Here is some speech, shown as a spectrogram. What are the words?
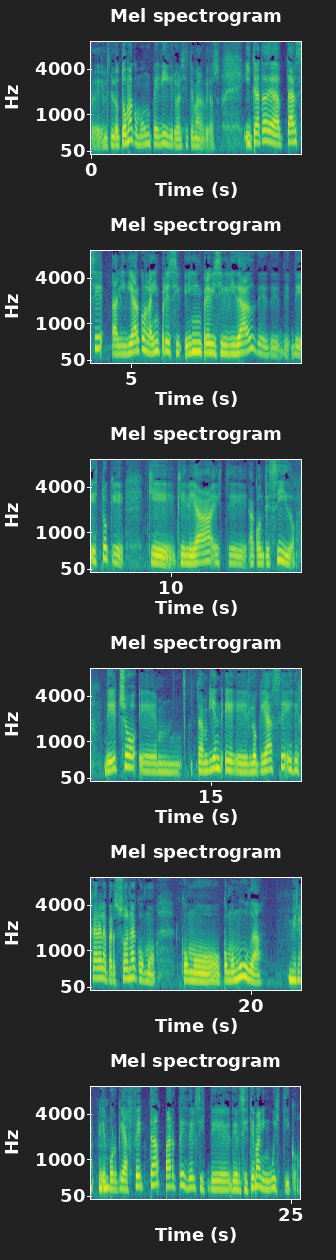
eh, lo toma como un peligro el sistema nervioso. Y trata de adaptarse a lidiar con la imprevisibilidad de, esto que, que, le ha este, acontecido. De hecho, em, también eh, lo que hace es dejar a la persona como, como, como muda, Mira. Eh, porque afecta partes del, del sistema lingüístico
